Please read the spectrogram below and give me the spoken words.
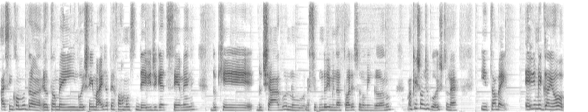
Assim como o Dan, eu também gostei mais da performance dele de Getsemane do que do Thiago no, na segunda eliminatória, se eu não me engano. Uma questão de gosto, né? E também, ele me ganhou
